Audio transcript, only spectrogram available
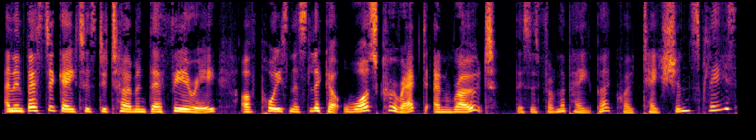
and investigators determined their theory of poisonous liquor was correct and wrote this is from the paper, quotations, please.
